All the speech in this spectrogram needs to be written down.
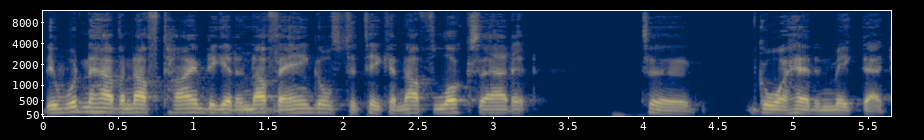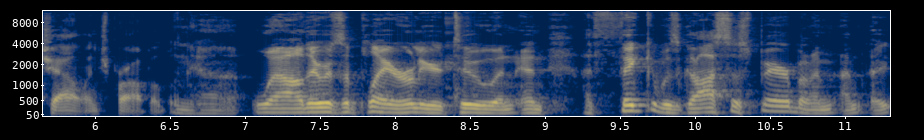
they wouldn't have enough time to get enough angles to take enough looks at it to go ahead and make that challenge probably. Yeah. Well, there was a play earlier too, and and I think it was Gostisbehere, but I'm, I'm I,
